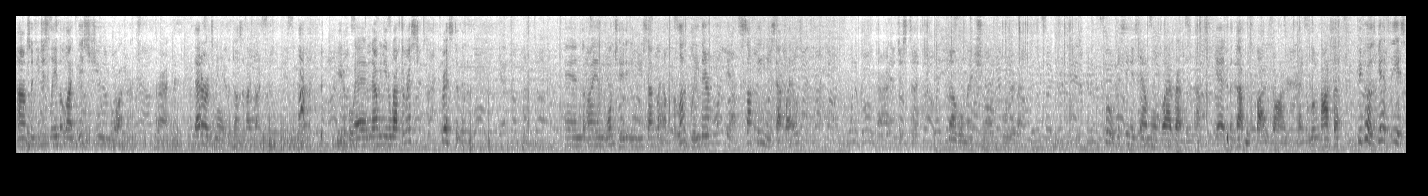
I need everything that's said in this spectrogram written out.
Um, so if you just leave it like this, she'll be right back. Alright. That or it's mold that does it, I don't know. Beautiful. And now we need to wrap the rest, rest of it. And I am wanted in New South Wales. But luckily they're in lockdown. Suck in New South Wales. Alright, and just to double make sure, we'll go back. Cool, this thing is now more glad wrapped than us yet, but that was by design to make it look nicer. Because, get this,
